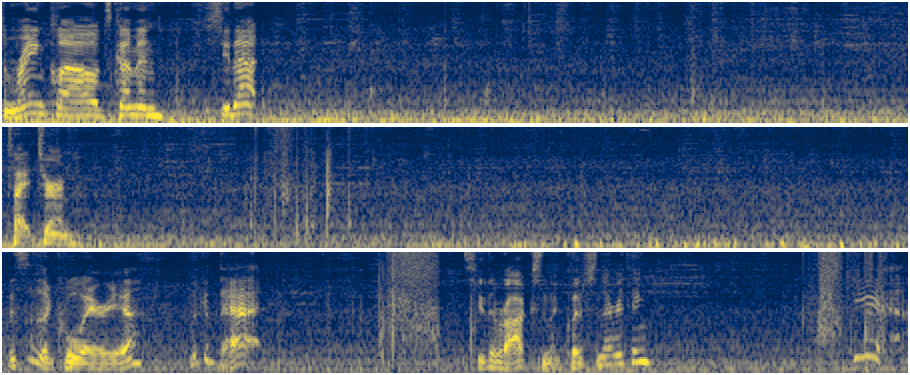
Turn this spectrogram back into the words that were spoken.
Some rain clouds coming. See that? Tight turn. This is a cool area. Look at that. See the rocks and the cliffs and everything? Yeah.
